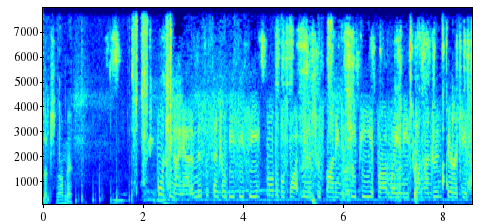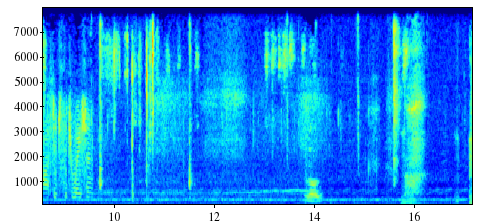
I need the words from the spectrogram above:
zaczynamy. 429 Adam, this is Central BCC. Multiple SWAT units responding to CP at Broadway and East 100. Barricade hostage situation. Lol. No.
